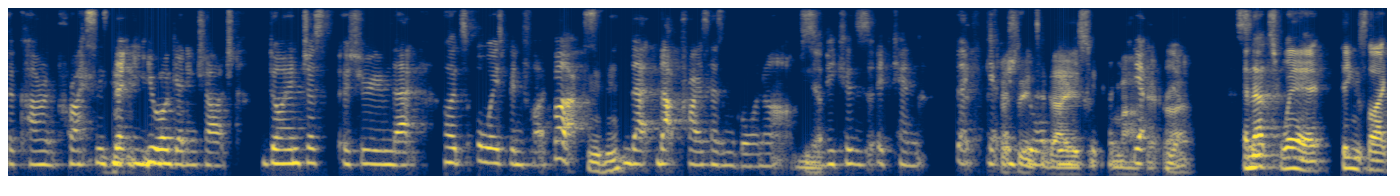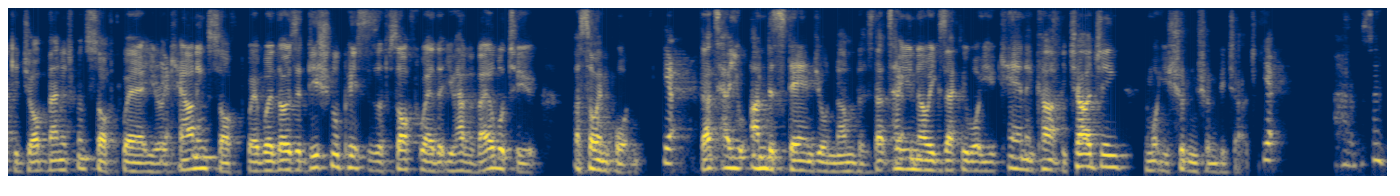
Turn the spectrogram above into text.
the current prices that you are getting charged. Don't just assume that oh it's always been five bucks. Mhm. That that price hasn't gone up So Yeah. because it can like get Especially in absorbed really today's quickly. market, Yeah. right? And that's where things like your job management software, your Yeah. accounting software, where those additional pieces of software that you have available to you are so important. Yeah. That's how you understand your numbers. That's how Yeah. you know exactly what you can and can't be charging and what you should and shouldn't be charging. Yep. hundred percent.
